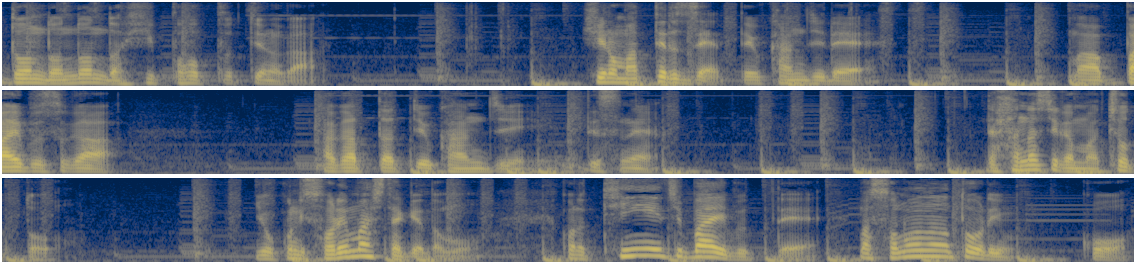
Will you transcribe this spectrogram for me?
どんどんどんどんヒップホップっていうのが広まってるぜっていう感じでまあバイブスが上がったっていう感じですね。で話がまあちょっと横にそれましたけどもこのティーンエイジバイブって、まあ、その名の通りこ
